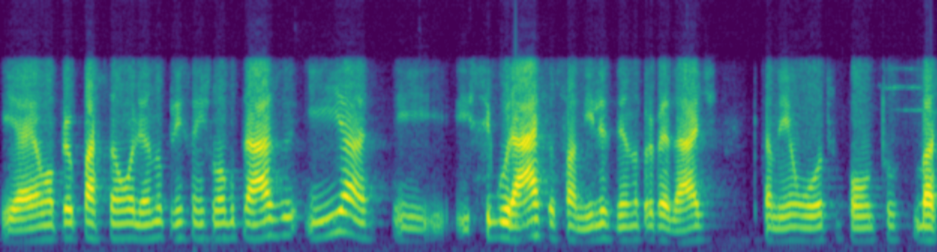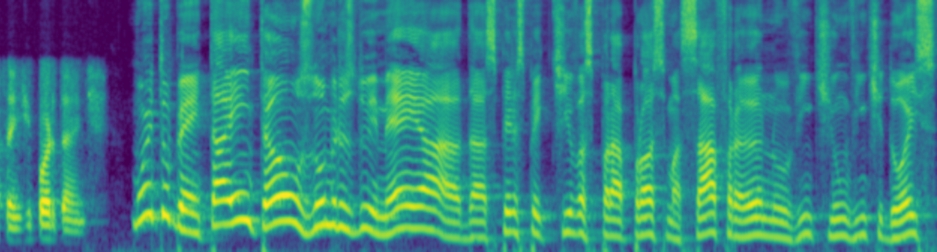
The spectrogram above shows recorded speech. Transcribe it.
E é uma preocupação olhando principalmente longo prazo e, a, e, e segurar essas famílias dentro da propriedade, que também é um outro ponto bastante importante. Muito bem, tá aí então os números do IMEA das perspectivas para a próxima safra, ano 21-22.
